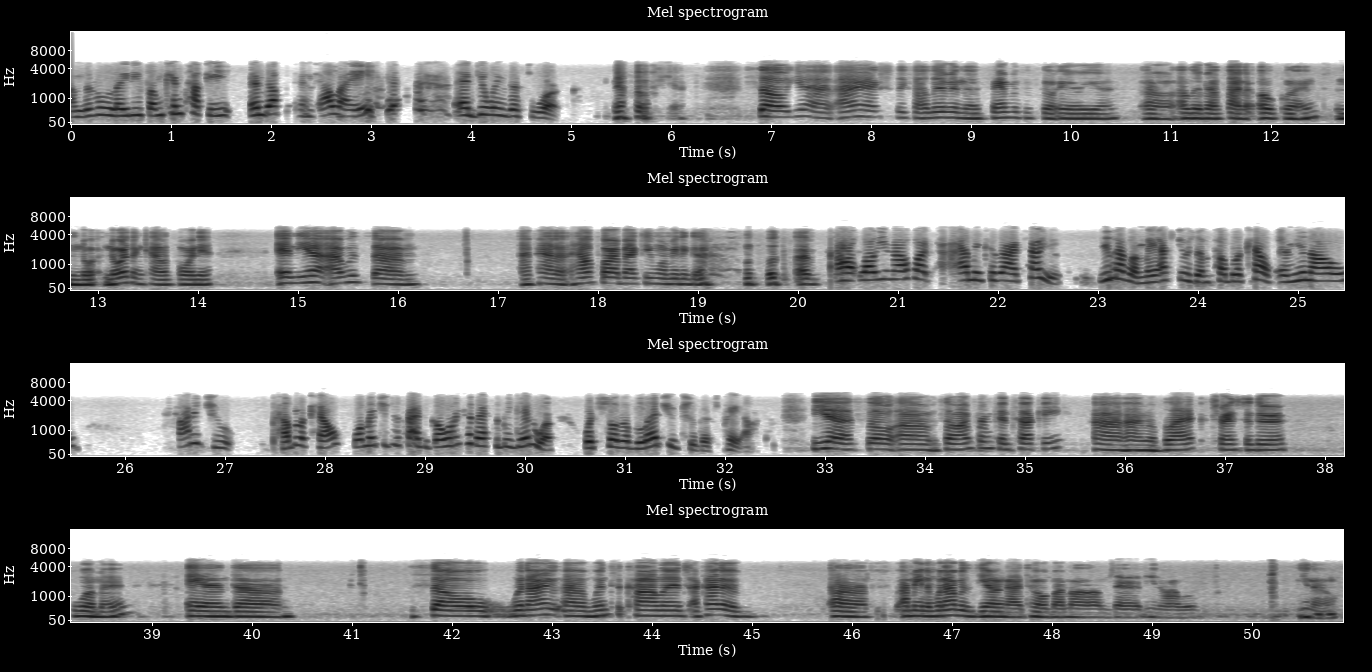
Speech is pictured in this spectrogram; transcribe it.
a little lady from Kentucky end up in LA and doing this work? Oh, yeah. So, yeah, I actually, so I live in the San Francisco area uh, I live outside of Oakland, in nor- Northern California, and yeah, I was. um I've had a. How far back do you want me to go? uh, well, you know what? I mean, because I tell you, you have a master's in public health, and you know, how did you public health? What made you decide to go into that to begin with? Which sort of led you to this path? Yeah, so um, so I'm from Kentucky. Uh, I'm a black transgender woman, and uh, so when I uh, went to college, I kind of, uh, I mean, when I was young, I told my mom that you know I was, you know,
